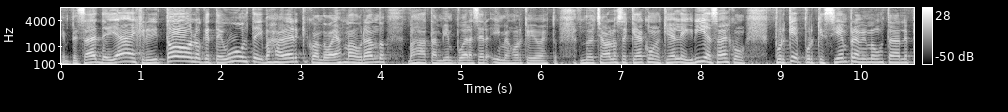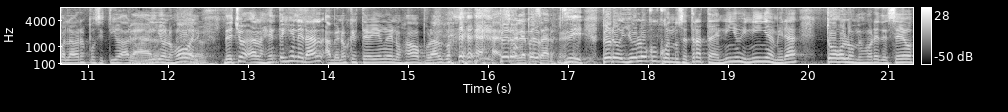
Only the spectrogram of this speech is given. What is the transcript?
empezar desde ya, escribir todo lo que te guste y vas a ver que cuando vayas madurando vas a también poder hacer y mejor que yo esto. No, el chaval se queda con aquella alegría, ¿sabes? Con, ¿Por qué? Porque siempre a mí me gusta darle palabras positivas a Claro, los niños, a los jóvenes. claro. De hecho, a la gente en general, a menos que esté bien enojado por algo. Suele pasar. Sí, pero yo loco cuando se trata de niños y niñas, mira, todos los mejores deseos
